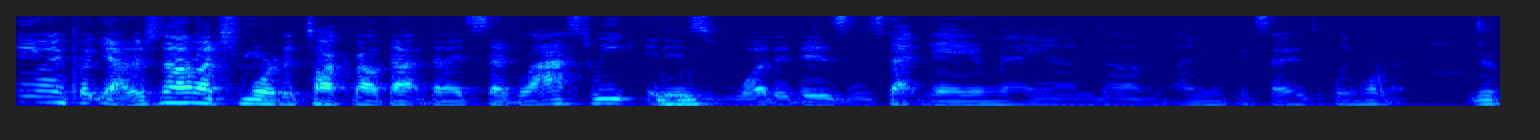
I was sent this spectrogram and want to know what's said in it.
Anyway, but yeah, there's not much more to talk about that than I said last week. It is Mm-hmm. what it is. It's that game, and um, I'm excited to play more of it. Yep.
